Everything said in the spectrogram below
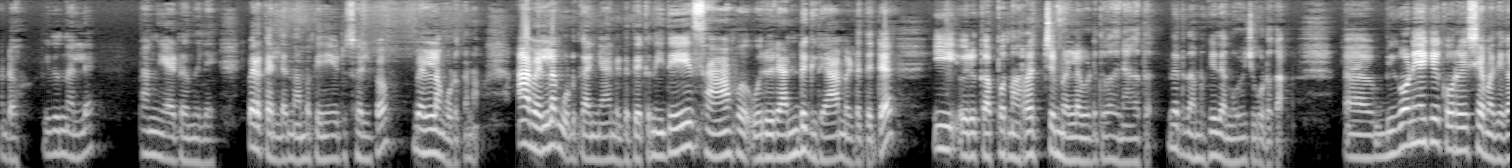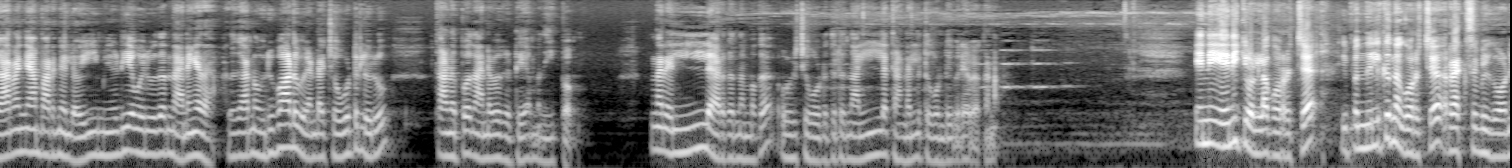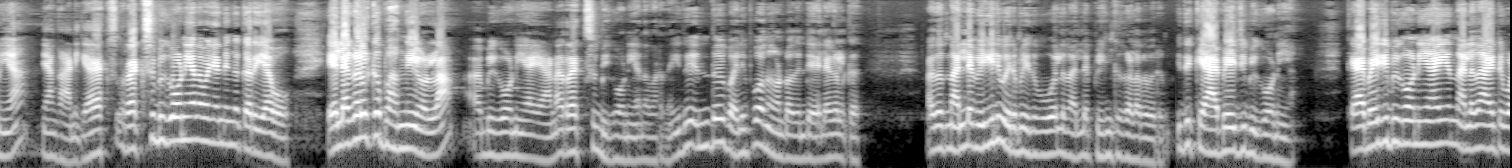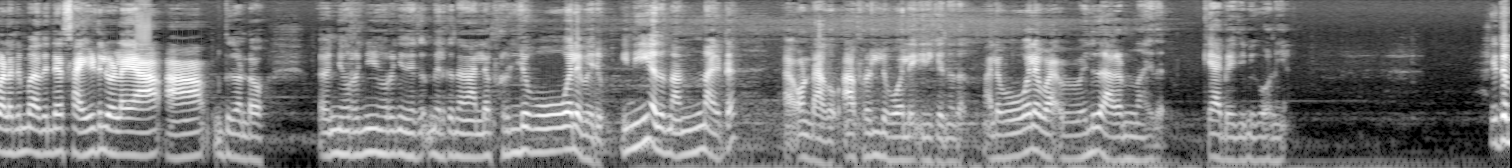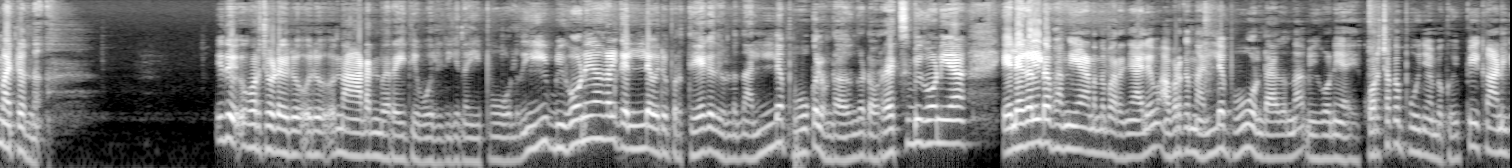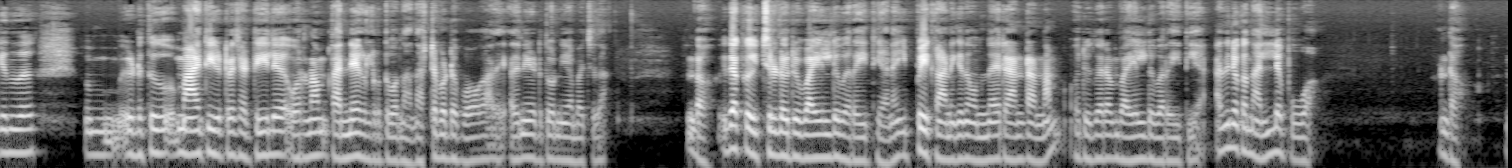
കണ്ടോ? ഇത് നല്ല ഭംഗിയായിട്ട് നിന്നില്ലേ ഇവർക്കെല്ലാം നമുക്കിനി ഒരു സ്വല്പം വെള്ളം കൊടുക്കണം. ആ വെള്ളം കൊടുക്കാൻ ഞാൻ എടുത്തേക്കുന്ന ഇതേ സാഫ് ഒരു രണ്ട് ഗ്രാം എടുത്തിട്ട് ഈ ഒരു കപ്പ് നിറച്ചും വെള്ളം എടുത്തു അതിനകത്ത്. എന്നിട്ട് നമുക്ക് ഇത് അങ്ങ് ഒഴിച്ചു കൊടുക്കാം. ബിഗോണിയയ്ക്ക് കുറേശ്ശേ മതി. കാരണം ഞാൻ പറഞ്ഞല്ലോ ഈ മീഡിയം ഒരുവിധം നനഞ്ഞതാണ് അത് കാരണം ഒരുപാട് വേണ്ട. ചുവട്ടിലൊരു തണുപ്പ് നനവ് കിട്ടിയാൽ മതി ഇപ്പം. അങ്ങനെ എല്ലാവർക്കും നമുക്ക് ഒഴിച്ചു കൊടുത്തിട്ട് നല്ല തണലത്ത് കൊണ്ട് ഇവരെ വെക്കണം. ഇനി എനിക്കുള്ള കുറച്ച് ഇപ്പം നിൽക്കുന്ന കുറച്ച് റെക്സ് ബിഗോണിയ ഞാൻ കാണിക്കാം. റെക്സ് റെക്സ് ബിഗോണിയ എന്ന് പറഞ്ഞാൽ നിങ്ങൾക്കറിയാവോ? ഇലകൾക്ക് ഭംഗിയുള്ള ബിഗോണിയയാണ് റെക്സ് ബിഗോണിയ എന്ന് പറയുന്നത്. ഇത് എന്ത് വലിപ്പമെന്ന് കണ്ടോ അതിന്റെ ഇലകൾക്ക്? അത് നല്ല വെയിൽ വരുമ്പോൾ ഇതുപോലെ നല്ല പിങ്ക് കളർ വരും. ഇത് ക്യാബേജ് ബിഗോണിയ. ക്യാബേജ് ബിഗോണിയായി നല്ലതായിട്ട് വളരുമ്പോൾ അതിന്റെ സൈഡിലുള്ള ആ ആ ഇത് കണ്ടോ ഞുറിഞ്ഞ് ഞുറിഞ്ഞ് നിൽക്ക- നിൽക്കുന്ന നല്ല ഫ്രില്ല് പോലെ വരും. ഇനി അത് നന്നായിട്ട് ഉണ്ടാകും. ആ ഫ്രില്ല് പോലെ ഇരിക്കുന്നത്. നല്ലപോലെ വലുതാകുന്ന ഇത്. ക്യാബേജ് ബിഗോണിയ ഇത് മറ്റൊന്ന്. ഇത് കുറച്ചുകൂടെ ഒരു ഒരു നാടൻ വെറൈറ്റി പോലെ ഇരിക്കുന്ന ഈ പൂവുള്ളത്. ഈ ബിഗോണിയകൾക്കെല്ലാം ഒരു പ്രത്യേകതയുണ്ട്. നല്ല പൂക്കളുണ്ടാകും കേട്ടോ. റെക്സ് ബിഗോണിയ ഇലകളുടെ ഭംഗിയാണെന്ന് പറഞ്ഞാലും അവർക്ക് നല്ല പൂ ഉണ്ടാകുന്ന ബിഗോണിയായി. കുറച്ചൊക്കെ പൂ ഞാൻ വെക്കും. ഇപ്പോൾ ഈ കാണിക്കുന്നത് എടുത്ത് മാറ്റിയിട്ട ചട്ടിയിൽ ഒരെണ്ണം തന്നെ കിളിർത്ത് വന്നാൽ നഷ്ടപ്പെട്ട് പോകാതെ. അതിനെ എടുത്തുകൊണ്ട് ഞാൻ വെച്ചതാണ് ഉണ്ടോ? ഇതൊക്കെ ഇച്ചിരിയുടെ ഒരു വൈൽഡ് വെറൈറ്റിയാണ് ഇപ്പോൾ ഈ കാണിക്കുന്ന ഒന്ന് രണ്ടെണ്ണം ഒരു തരം വൈൽഡ് വെറൈറ്റിയാണ് അതിനൊക്കെ നല്ല പൂവാണ് ഉണ്ടോ?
